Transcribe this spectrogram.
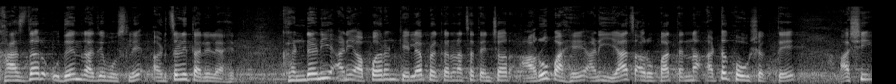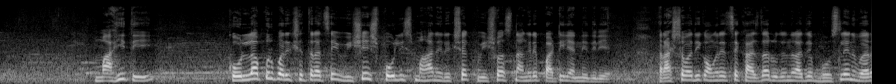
खासदार उदयनराजे भोसले अडचणीत आलेले आहेत. खंडणी आणि अपहरण केल्या प्रकरणाचा त्यांच्यावर आरोप आहे आणि याच आरोपात त्यांना अटक होऊ शकते अशी माहिती कोल्हापूर परिक्षेत्राचे विशेष पोलीस महानिरीक्षक विश्वास नांगरे पाटील यांनी दिली आहे. राष्ट्रवादी काँग्रेसचे खासदार उदयनराजे भोसलेंवर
